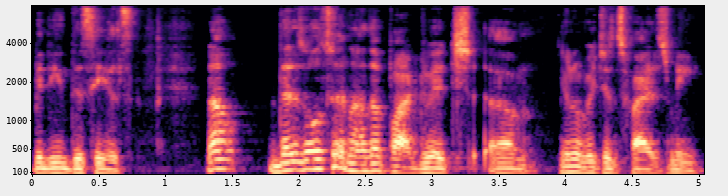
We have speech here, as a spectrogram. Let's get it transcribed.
beneath the sails. Now, there is also another part which, um, you know, which inspires me.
